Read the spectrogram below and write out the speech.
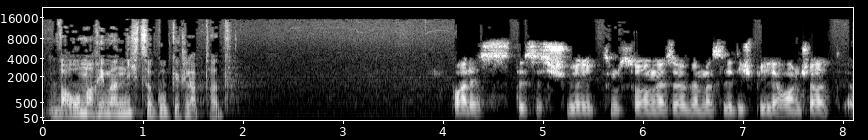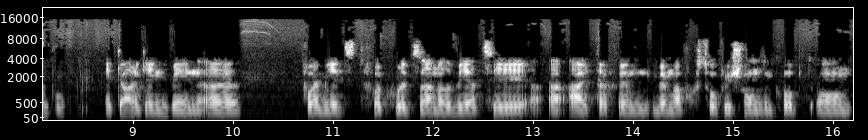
warum auch immer, nicht so gut geklappt hat? Boah, das, das ist schwierig zu sagen. Also wenn man sich die Spiele anschaut, egal gegen wen, äh, vor allem jetzt vor kurzem an oder WRC, äh, Alltag, wir haben, wir einfach so viele Chancen gehabt und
